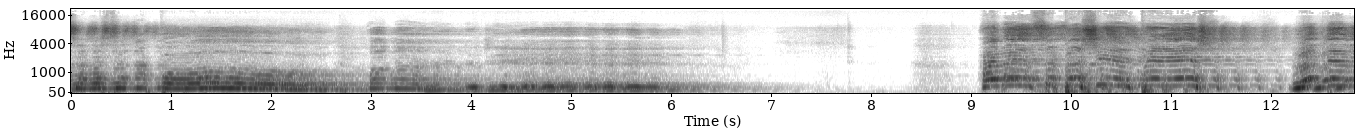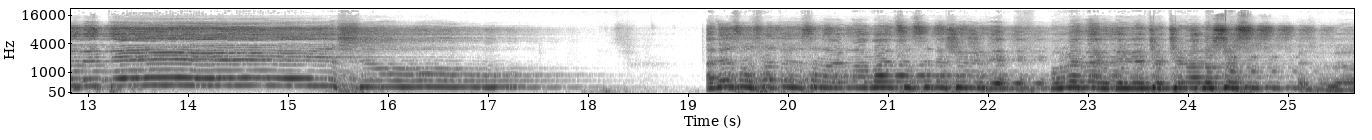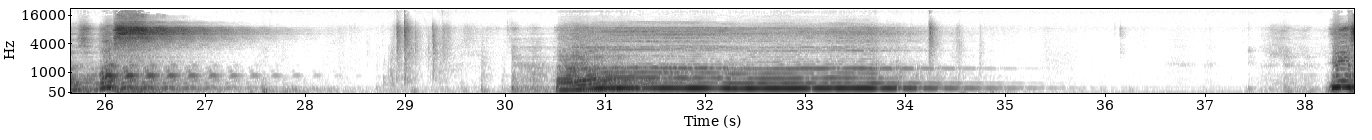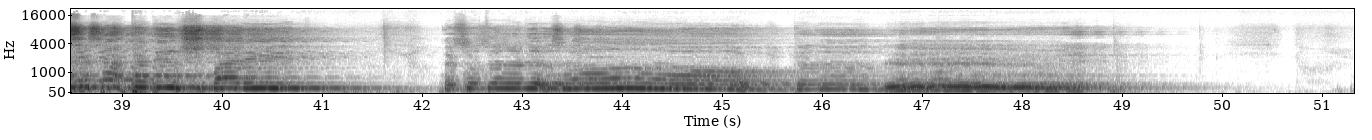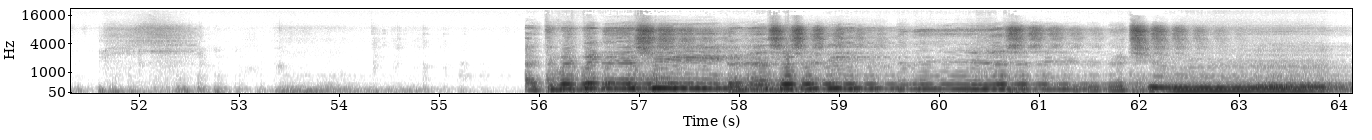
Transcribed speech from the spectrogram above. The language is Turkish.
Sama sana po Ona Hemen sıpışır peş. Önderini değişiyor Adesso fate sono una manza se ne sceglie come vedere delle ceccinate su mas Esse tapa de esmari Eu sou dando Thank you.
